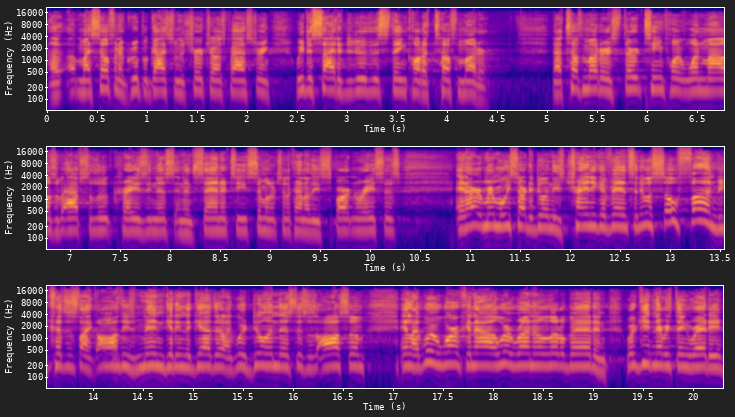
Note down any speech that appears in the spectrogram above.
uh, uh, myself and a group of guys from the church I was pastoring, we decided to do this thing called a Tough Mudder. Now, Tough Mudder is 13.1 miles of absolute craziness and insanity, similar to the kind of these Spartan races. And I remember we started doing these training events, and it was so fun because it's like all these men getting together, like we're doing this, this is awesome. And like we're working out, we're running a little bit, and we're getting everything ready.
